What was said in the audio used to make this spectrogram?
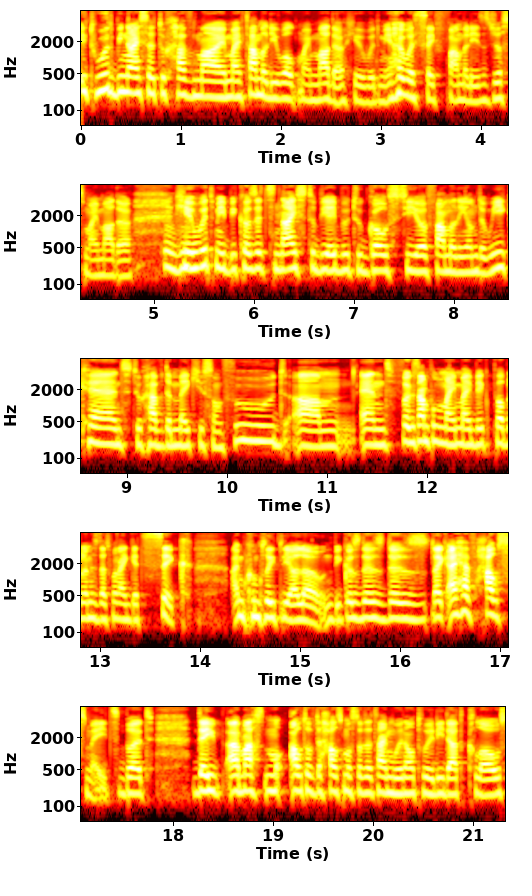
it would be nicer to have my my family, well, my mother here with me. I always say family; it's just my mother here with me because it's nice to be able to go see your family on the weekend, to have them make you some food. Um, and for example, my my big problem is that when I get sick, I'm completely alone because there's there's like I have housemates, but they are must, out of the house most of the time. We're not really that close.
